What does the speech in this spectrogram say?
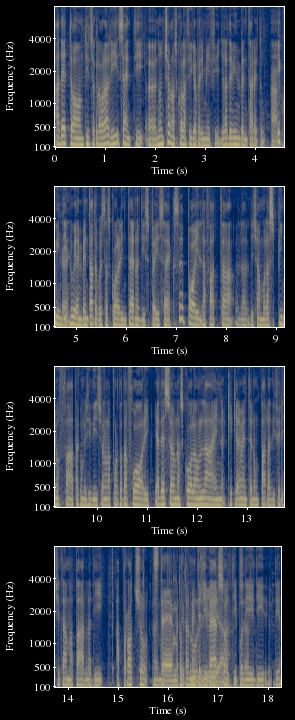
Ha detto a un tizio che lavora lì: Senti, eh, non c'è una scuola figa per i miei figli, la devi inventare tu. Ah, e quindi ok. lui ha inventato questa scuola all'interno di SpaceX, poi l'ha fatta, la- diciamo, l'ha spin-offata, come si dice, non l'ha portata fuori. E adesso è una scuola online che chiaramente non parla di felicità, ma parla di approccio ehm, STEM, totalmente diverso al tipo di, certo. di- di-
